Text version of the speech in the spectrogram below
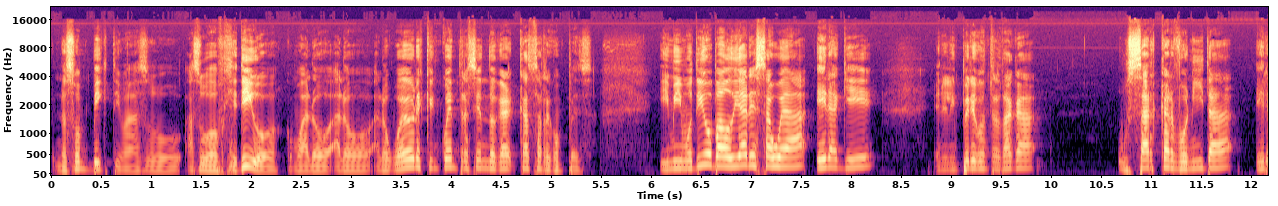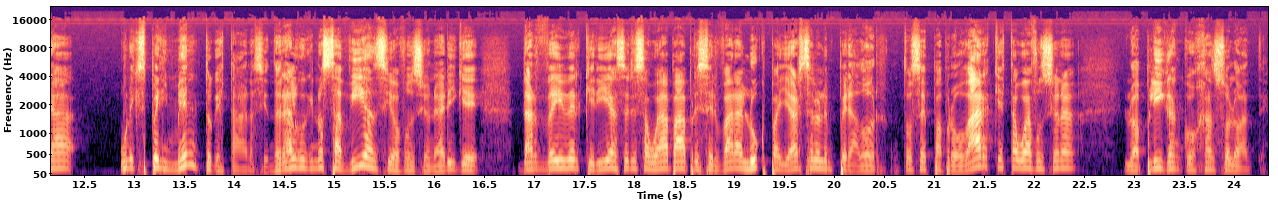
no son víctimas a, su, a sus objetivos, como a, lo- a, lo- a los hueones que encuentra haciendo ca- casa recompensa. Y mi motivo para odiar esa weá era que en el Imperio Contraataca usar carbonita era un experimento que estaban haciendo, era algo que no sabían si iba a funcionar y que Darth Vader quería hacer esa weá para preservar a Luke, para llevárselo al emperador. Entonces, para probar que esta weá funciona, lo aplican con Han Solo antes.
